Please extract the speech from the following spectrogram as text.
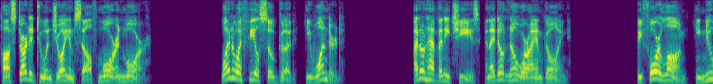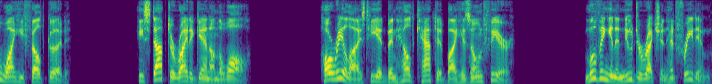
Haw started to enjoy himself more and more. Why do I feel so good? he wondered. I don't have any cheese and I don't know where I am going. Before long, he knew why he felt good. He stopped to write again on the wall. Haw realized he had been held captive by his own fear. Moving in a new direction had freed him.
